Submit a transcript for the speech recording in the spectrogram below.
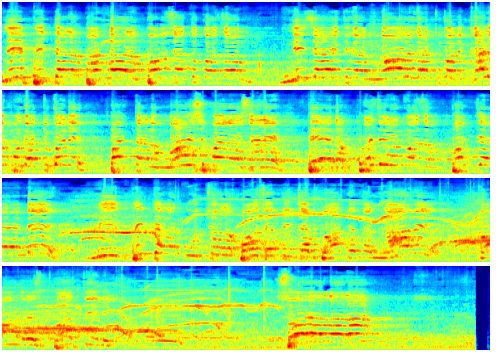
మీ బిడ్డల పన్ను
